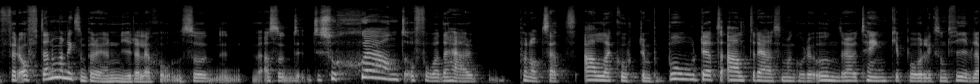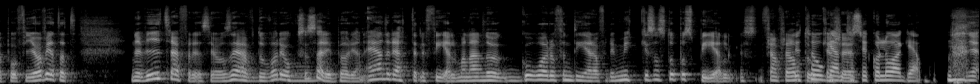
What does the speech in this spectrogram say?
för ofta när man liksom börjar en ny relation så alltså, det det är så skönt att få det här på något sätt, alla korten på bordet, allt det där som man går och undrar och tänker på och liksom tvivlar på. För jag vet att när vi träffades, jag och Zev, då var det också så här i början, är det rätt eller fel? Man ändå går och funderar för det är mycket som står på spel. Du Framförallt då tog kanske... inte psykologen.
